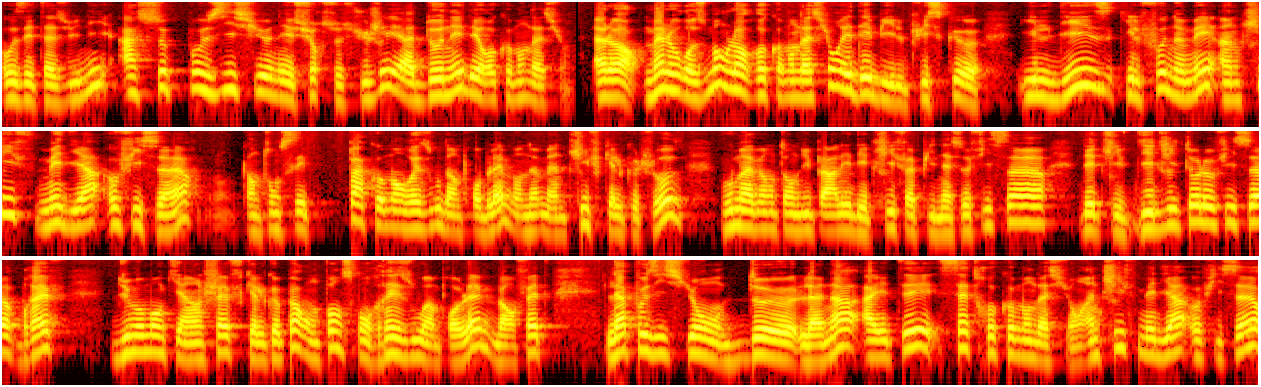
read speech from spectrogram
aux États-Unis, à se positionner sur ce sujet et à donner des recommandations. Alors, malheureusement, leur recommandation est débile, puisqu'ils disent qu'il faut nommer un Chief Media Officer. Quand on ne sait pas comment résoudre un problème, on nomme un Chief quelque chose. Vous m'avez entendu parler des Chief Happiness Officer, des Chief Digital Officer, bref, du moment qu'il y a un chef quelque part, on pense qu'on résout un problème. Ben en fait, la position de l'ANA a été cette recommandation, un Chief Media Officer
